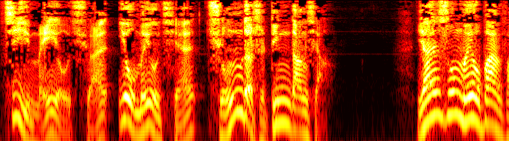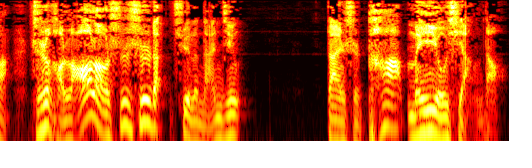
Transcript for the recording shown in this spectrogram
既没有权又没有钱，穷的是叮当响。严嵩没有办法，只好老老实实的去了南京。但是他没有想到，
